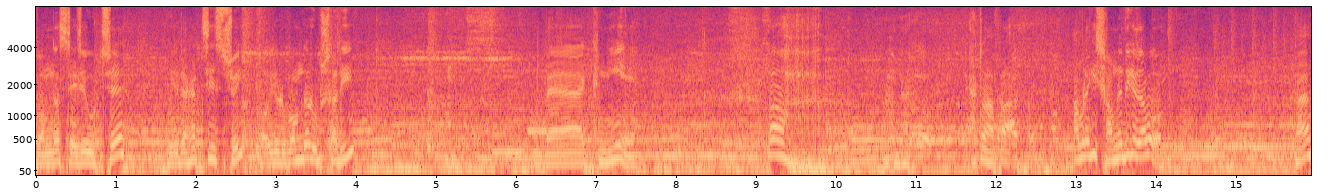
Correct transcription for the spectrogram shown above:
রূপমদা স্টেজে উঠছে। ওই যে দেখাচ্ছি নিশ্চয়ই। ওই যে রূপমদা রূপসাদি ব্যাগ নিয়ে। এত আপা। আমরা কি সামনের দিকে যাব? হ্যাঁ?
